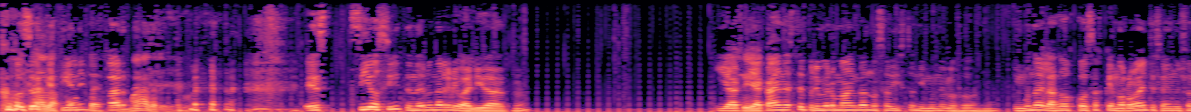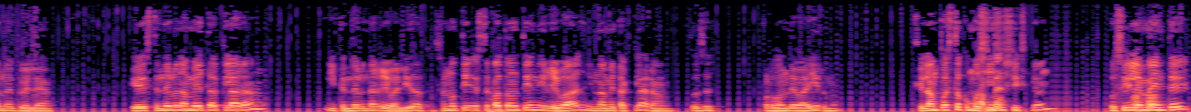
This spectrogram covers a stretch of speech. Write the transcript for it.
cosa A que tienen aparte madre. es sí o sí tener una rivalidad, ¿no? Y, aquí, Sí. acá en este primer manga no se ha visto ninguno de los dos, ¿no? Ninguna de las dos cosas que normalmente se ven en un shonen de pelea. Que es tener una meta clara y tener una rivalidad. O sea, no tiene, este pata no tiene ni rival ni una meta clara. Entonces, ¿por dónde va a ir, no? Si lo han puesto como ciencia ficción, posiblemente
